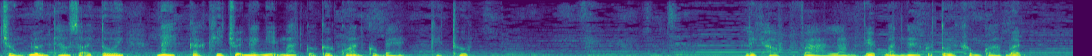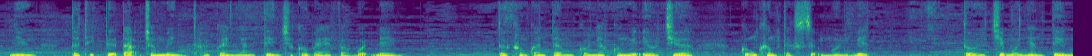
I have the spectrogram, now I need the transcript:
chúng luôn theo dõi tôi ngay cả khi chuỗi ngày nghỉ mát của cơ quan cô bé kết thúc. Lịch học và làm việc ban ngày của tôi không quá bận, nhưng tôi thích tự tạo cho mình thói quen nhắn tin cho cô bé vào buổi đêm. Tôi không quan tâm cô nhóc có người yêu chưa, cũng không thực sự muốn biết. Tôi chỉ muốn nhắn tin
